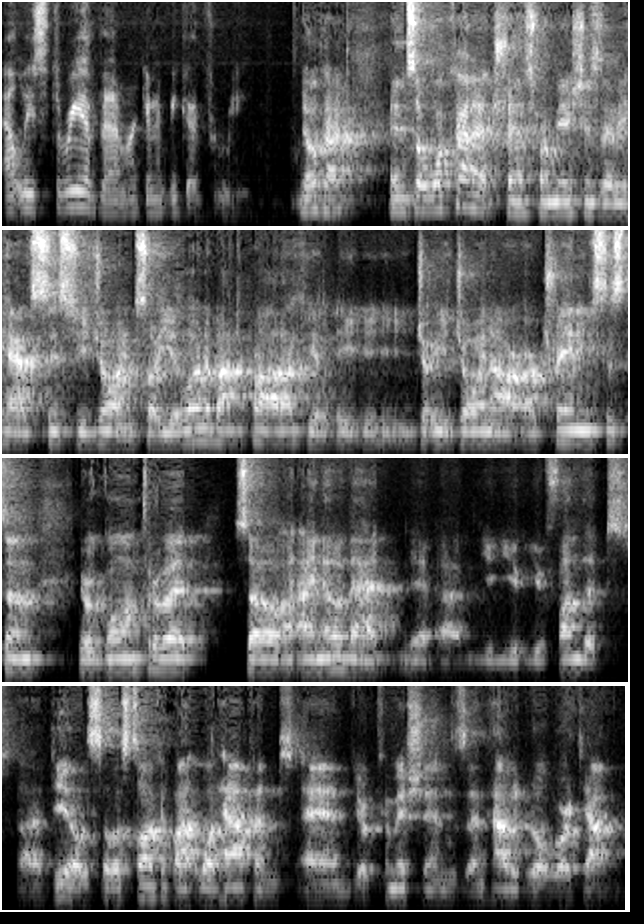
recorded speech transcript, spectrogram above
at least three of them are going to be good for me. Okay. And so what kind of transformations have you had since you joined? So you learn about the product, you, you, you join our, our training system, you're going through it. So I know that uh, you, you funded uh, deals. So let's talk about what happened and your commissions and how did it all work out?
